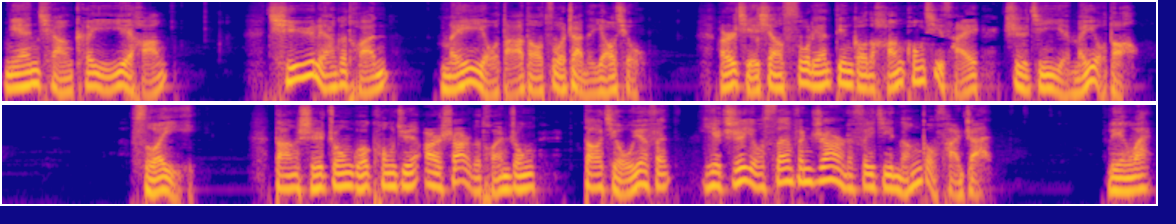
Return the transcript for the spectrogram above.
勉强可以夜航，其余两个团没有达到作战的要求，而且向苏联订购的航空器材至今也没有到。所以，当时中国空军二十二个团中，到九月份，也只有三分之二的飞机能够参战。另外，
